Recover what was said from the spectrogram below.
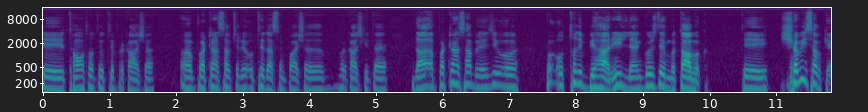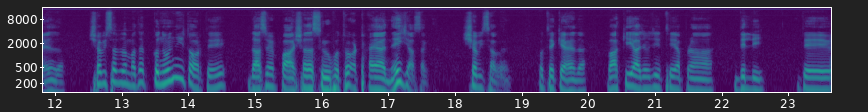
ਤੇ ਥਾਂ ਥਾਂ ਤੇ ਉੱਥੇ ਪ੍ਰਕਾਸ਼ ਆ। ਪਟਨਾ ਸਾਹਿਬ ਚਲੇ, ਉੱਥੇ ਦਸਵੇਂ ਪਾਤਸ਼ਾਹ ਦਾ ਪ੍ਰਕਾਸ਼ ਕੀਤਾ ਹੈ ਦਾ, ਪਟਨਾ ਸਾਹਿਬ ਜੀ, ਉਹ ਉੱਥੋਂ ਦੀ ਬਿਹਾਰੀ ਲੈਂਗੁਏਜ ਦੇ ਮੁਤਾਬਕ ਤੇ ਛਵੀ ਸਾਹਿਬ ਕਹਿ ਜਾਂਦਾ ਛਵੀ ਸਾਹਿਬ ਦਾ ਮਤਲਬ ਕਾਨੂੰਨੀ ਤੌਰ ਤੇ ਦਸਵੇਂ ਪਾਤਸ਼ਾਹ ਦਾ ਸਰੂਪ ਉੱਥੋਂ ਉਠਾਇਆ ਨਹੀਂ ਜਾ ਸਕਦਾ, ਛਵੀ ਸਾਹਿਬ ਉੱਥੇ ਕਿਹਾ ਜਾਂਦਾ। ਬਾਕੀ ਆ ਜਾਓ ਜੀ, ਇੱਥੇ ਆਪਣਾ ਦਿੱਲੀ ਤੇ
